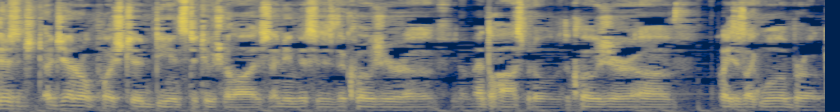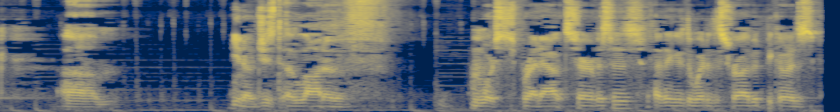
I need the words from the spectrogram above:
there's a general push to deinstitutionalize. I mean, this is the closure of you know mental hospitals, the closure of places like Willowbrook. Um, you know, just a lot of more spread out services. I think is the way to describe it because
